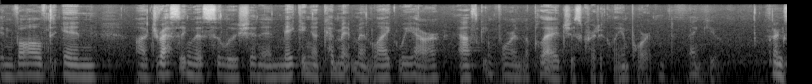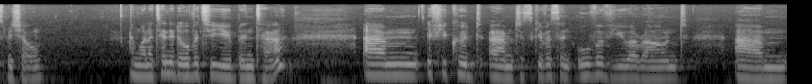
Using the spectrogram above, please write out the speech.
involved in addressing this solution and making a commitment like we are asking for in the pledge is critically important. Thank you. Thanks, Michelle. I'm going to turn it over to you, Binta. Um, if you could um, just give us an overview around um,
